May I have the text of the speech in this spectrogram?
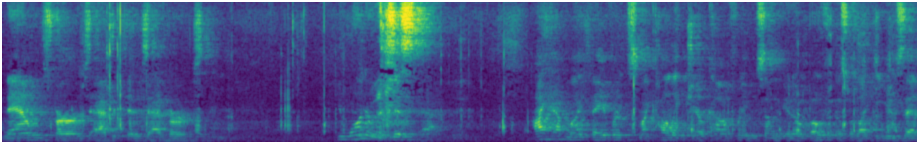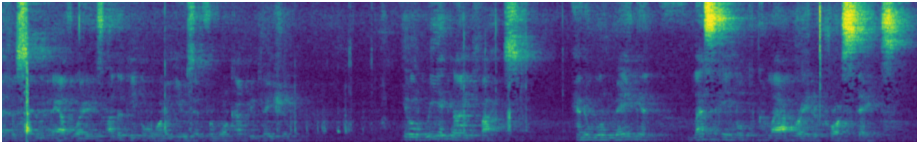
Nouns, verbs, adjectives, adverbs. You want to resist that. I have my favorites. My colleague Jer Confrey, who some of you know, both of us would like to use that for STEM pathways. Other people want to use it for more computation. It'll reignite fights, and it will make it less able to collaborate across states.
